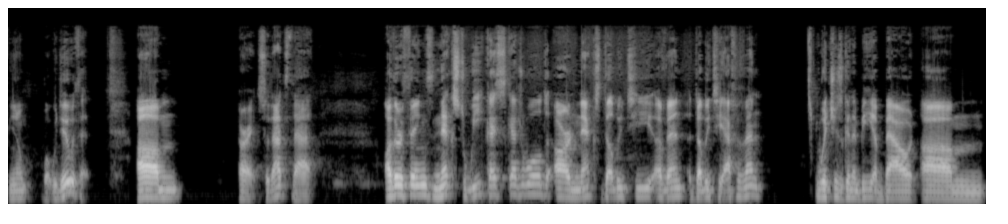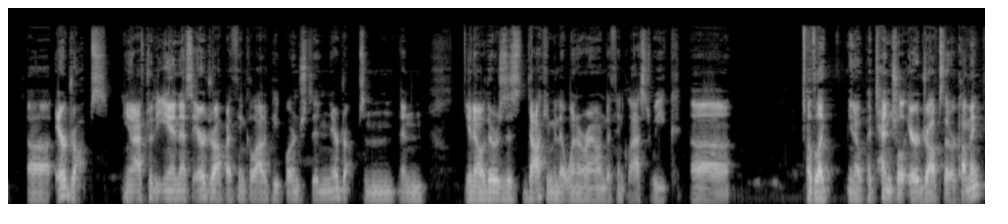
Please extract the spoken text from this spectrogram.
you know what we do with it. Um, all right, so that's that. Other things next week, I scheduled our next WT event, WTF event, which is going to be about um, uh, airdrops. You know, after the ENS airdrop, I think a lot of people are interested in airdrops, and and you know, there was this document that went around, I think last week, uh, of like you know potential airdrops that are coming.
